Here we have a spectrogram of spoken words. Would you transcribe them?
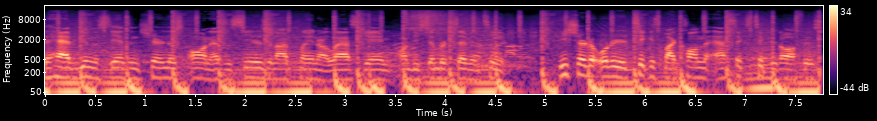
to have you in the stands and cheering us on as the seniors and I play in our last game on December 17th. Be sure to order your tickets by calling the Aztecs ticket office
